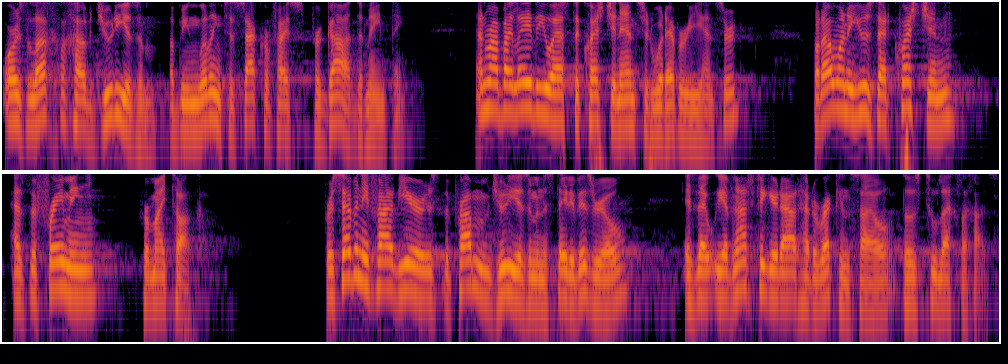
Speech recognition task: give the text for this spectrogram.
Or is the Lech Lecha of Judaism, of being willing to sacrifice for God, the main thing? And Rabbi Levi, who asked the question, answered whatever he answered. But I want to use that question as the framing for my talk. For 75 years, the problem of Judaism in the state of Israel is that we have not figured out how to reconcile those two Lech Lechas.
